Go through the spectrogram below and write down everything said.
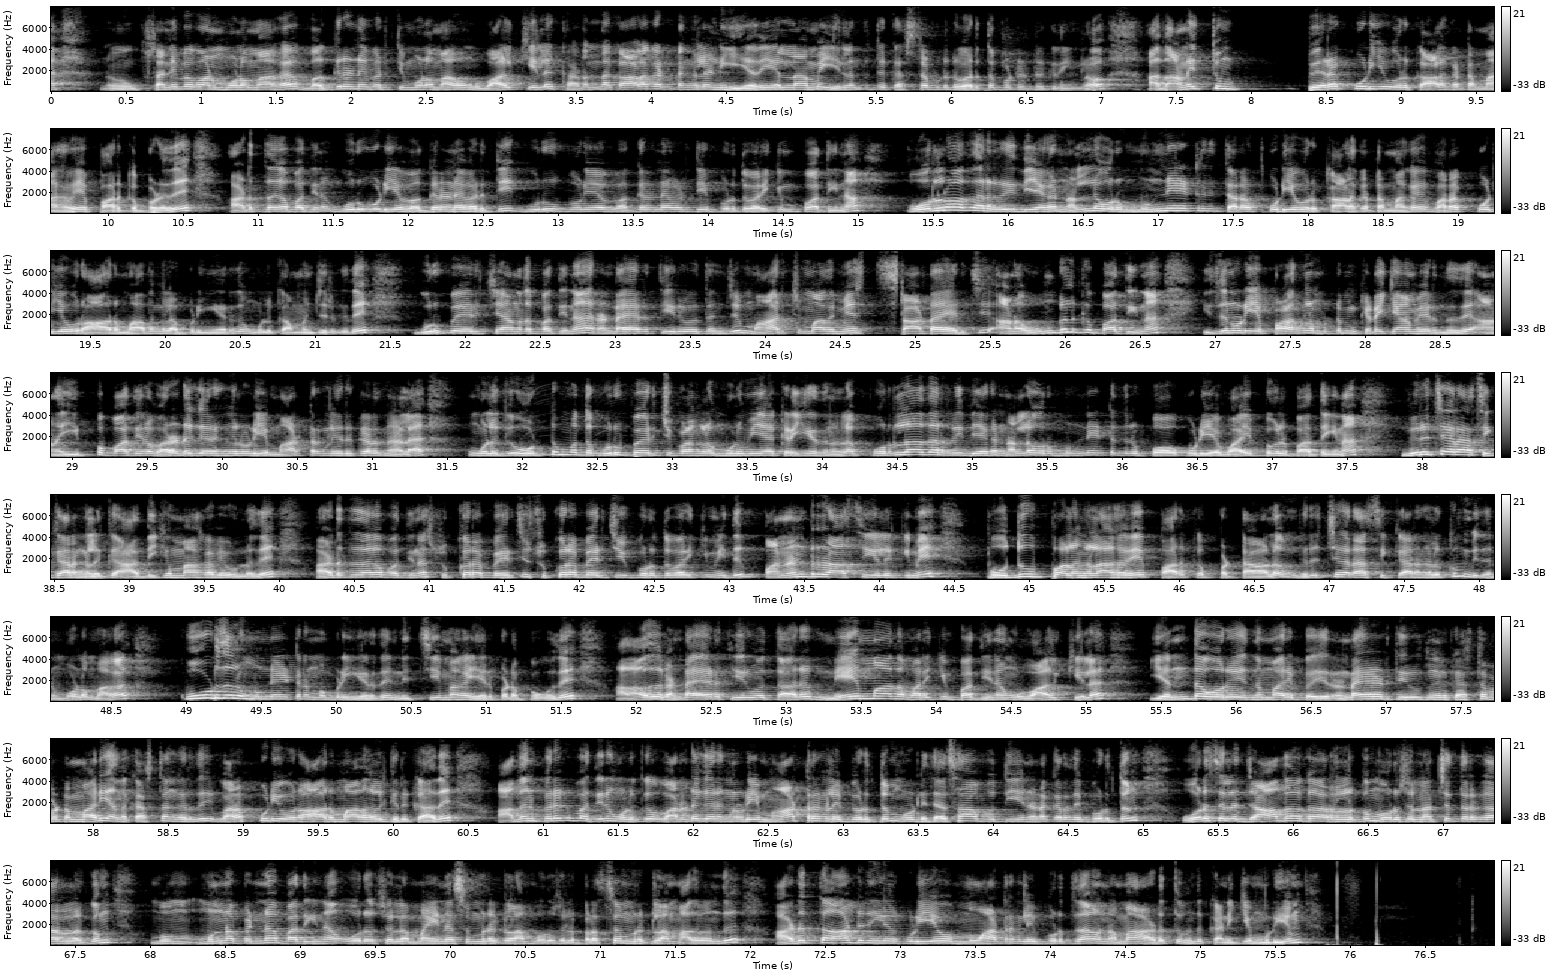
சனி பகவான் மூலமாக வக்ர நிவர்த்தி மூலமாக உங்கள் வாழ்க்கையில் கடந்த காலகட்டங்களில் நீங்கள் எதையெல்லாமே இழந்துட்டு கஷ்டப்பட்டு வருத்தப்பட்டு இருக்கிறீங்களோ அது அனைத்தும் பெறக்கூடிய ஒரு காலகட்டமாகவே பார்க்கப்படுது. அடுத்ததாக பார்த்தீங்கன்னா குருவுடைய வக்ர நிவர்த்தி குருவுடைய வக்ர நிவர்த்தியை பொறுத்த வரைக்கும் பார்த்தீங்கன்னா பொருளாதார ரீதியாக நல்ல ஒரு முன்னேற்றத்தை தரக்கூடிய ஒரு காலகட்டமாக வரக்கூடிய ஒரு ஆறு மாதங்கள் அப்படிங்கிறது உங்களுக்கு அமைஞ்சிருக்குது. குரு பயிற்சியானது பார்த்தீங்கன்னா ரெண்டாயிரத்தி இருபத்தஞ்சு மார்ச் மாதமே ஸ்டார்ட் ஆயிடுச்சு ஆனால் உங்களுக்கு பார்த்தீங்கன்னா இதனுடைய பலன்கள் மட்டும் கிடைக்காம இருந்தது. ஆனால் இப்போ பார்த்தீங்கன்னா வருடகிரகங்களுடைய மாற்றங்கள் இருக்கிறதுனால உங்களுக்கு ஒட்டுமொத்த குரு பயிற்சி பலன்களும் முழுமையாக கிடைக்கிறதுனால பொருளாதார ரீதியாக நல்ல ஒரு முன்னேற்றத்தில் போகக்கூடிய வாய்ப்புகள் பார்த்தீங்கன்னா விருச்ச ராசிக்காரங்களுக்கு அதிகமாகவே உள்ளது. அடுத்ததாக பார்த்தீங்கன்னா சுக்கர பயிற்சி. சுக்கர பயிற்சியை பொறுத்த வரைக்கும் இது பன்னெண்டு ராசிகளுக்குமே பொது பலன்களாகவே பார்க்கப்பட்டாலும் விருச்சக ராசிக்காரங்களுக்கும் இதன் மூலமாக கூடுதல் முன்னேற்றம் அப்படிங்கிறது நிச்சயமாக ஏற்பட போகுது. அதாவது ரெண்டாயிரத்தி இருபத்தாறு மே மாதம் வரைக்கும் பார்த்தீங்கன்னா உங்கள் வாழ்க்கையில் எந்த ஒரு இந்த மாதிரி இப்போ ரெண்டாயிரத்தி இருபத்தொன்று கஷ்டப்பட்ட மாதிரி அந்த கஷ்டங்கிறது வரக்கூடிய ஒரு ஆறு மாதங்களுக்கு இருக்காது. அதன் பிறகு பார்த்தீங்கன்னா உங்களுக்கு வருடகிரங்களுடைய மாற்றங்களை பொறுத்தும் உங்களுடைய தசாபுத்தி நடக்கிறதை பொறுத்தும் ஒரு சில ஜாதகாரர்களுக்கும் ஒரு சில நட்சத்திரக்காரர்களுக்கும் மு- முன்ன பின்ன பார்த்தீங்கன்னா ஒரு சில மைனஸும் இருக்கலாம் ஒரு சில ப்ளஸ்ஸும் இருக்கலாம். அது வந்து அடுத்த ஆண்டு நிகழக்கூடிய மாற்றங்களை பொறுத்து தான் நம்ம அடுத்து வந்து கணிக்க முடியும்.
